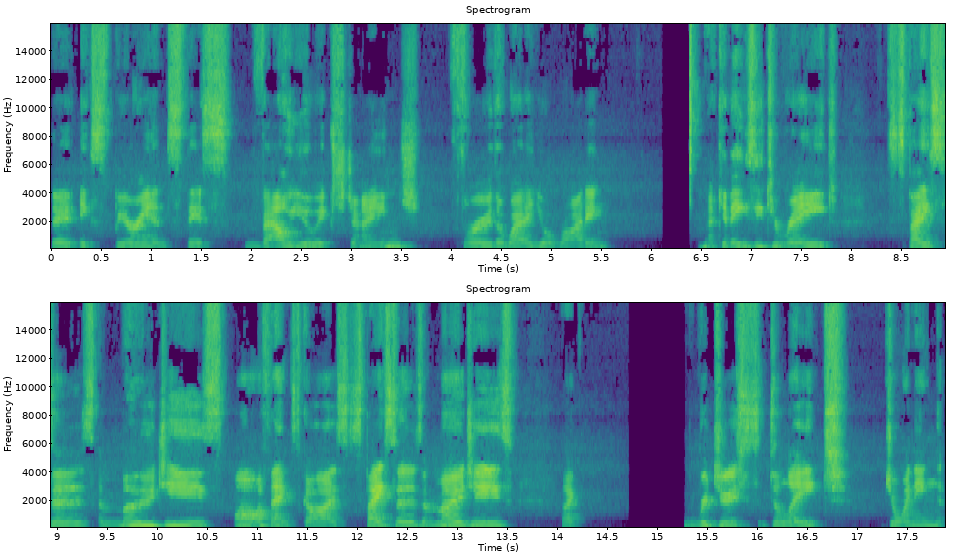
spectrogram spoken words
They experience this value exchange through the way you're writing. Make it easy to read spaces, emojis. Oh, thanks, guys. Spaces, emojis, like reduce, delete, joining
